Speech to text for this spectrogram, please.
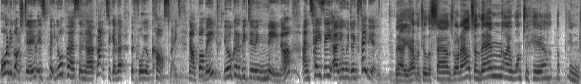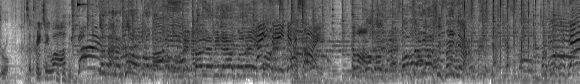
All you got to do is put your person uh, back together before your castmate. Now, Bobby, you're going to be doing Nina, and Tasie, uh, you're going to be doing Fabian. Now, you have until the sands run out, and then I want to hear a pin drop. So, three, two, one, go! Go, go, go, come on, Bobby! Don't let me down, Bobby! Tasie, get this side! Come on. Come on, Bob. Bob, hurry up, she's been here! To the floor, to the floor!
